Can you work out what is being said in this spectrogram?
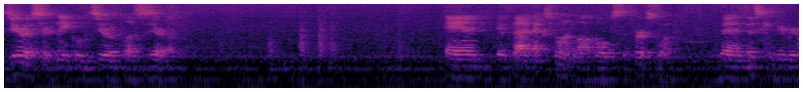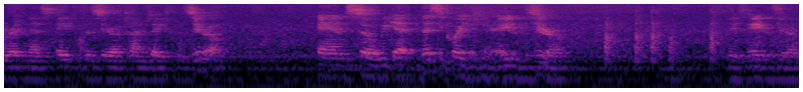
zero is certainly equal to zero plus zero. And if that exponent law holds, the first one, then this can be rewritten as a to the zero times a to the zero. And so we get this equation here, a to the zero, is a to the zero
